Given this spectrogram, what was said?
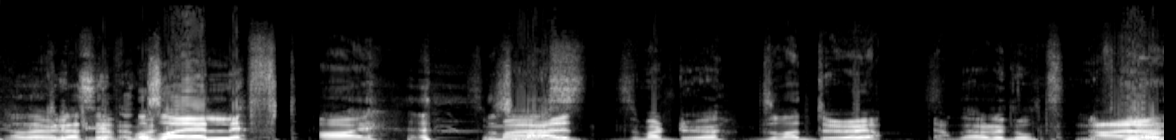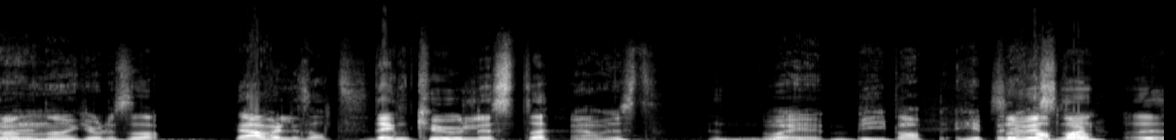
Ja, det vil jeg se for Og så er jeg Left Eye, Som som er, som er død. som er død, ja. Så det er litt dumt. Lefty var den eh, kuleste, da. Det er veldig sant. Den kuleste. Ja visst. Det var bebop Så hvis, noen, eh,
